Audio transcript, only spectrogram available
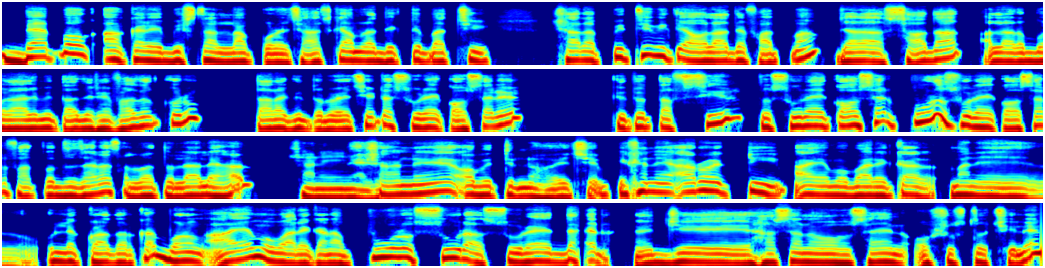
ব্যাপক আকারে বিস্তার লাভ করেছে। আজকে আমরা দেখতে পাচ্ছি সারা পৃথিবীতে অলাদে ফাতমা, যারা সাদাত, আল্লাহ রব্বুল আলমী তাদের হেফাজত করুক, তারা কিন্তু রয়েছে। এটা সুরায় কৌসারের কিন্তু তাফসির। তো সুরায় কৌসার পুরো সুরায় কৌসার ফাতমা যারা সালবাতুল্লাহ আলহার শানে অবতীর্ণ হয়েছে। এখানে আরও একটি আয়ে মোবারেকার মানে উল্লেখ করা দরকার, বরং আয়ে মোবারেকা না, পুরো সুরা সুরায় দেহের, যে হাসান ও হুসাইন অসুস্থ ছিলেন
